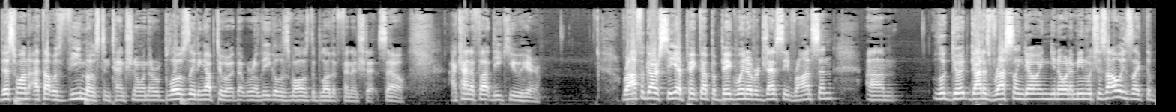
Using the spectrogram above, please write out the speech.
this one I thought was the most intentional, and there were blows leading up to it that were illegal as well as the blow that finished it. So I kind of thought DQ here. Rafa Garcia picked up a big win over Jesse Ronson. Um, looked good, got his wrestling going. You know what I mean? Which is always like the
